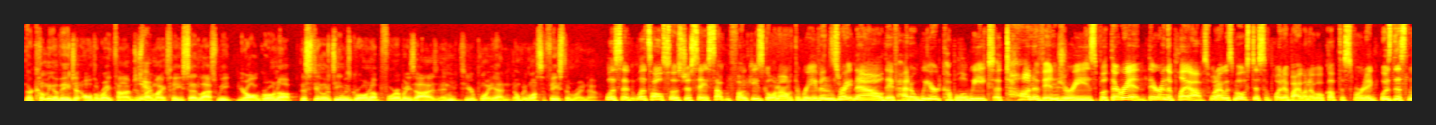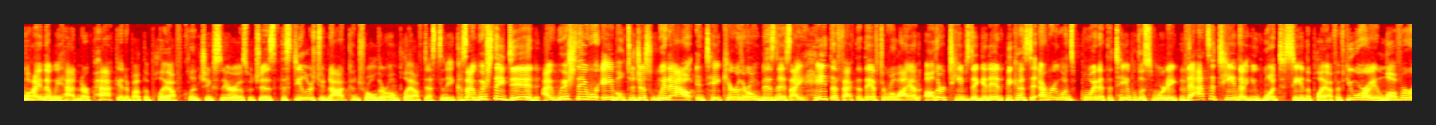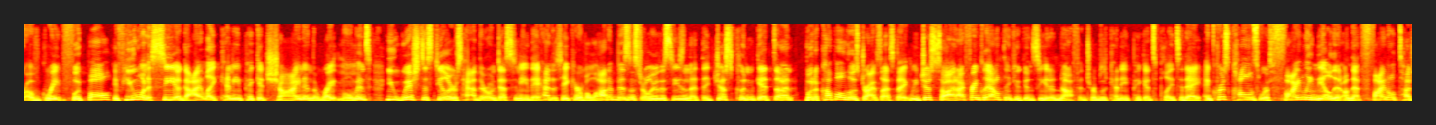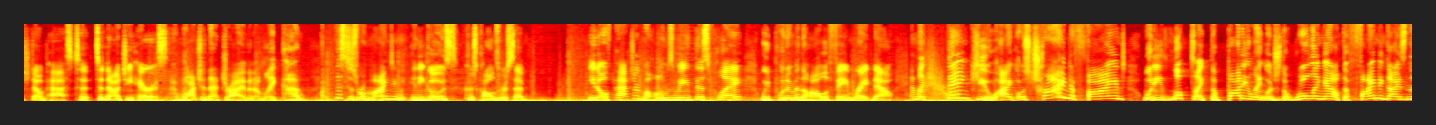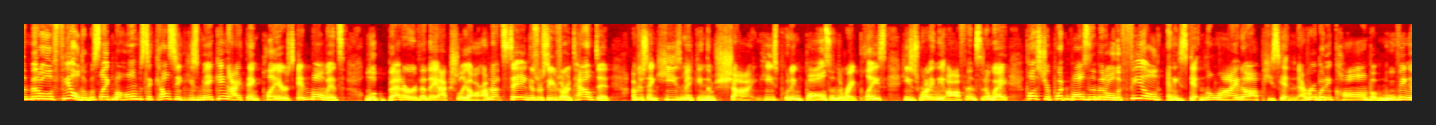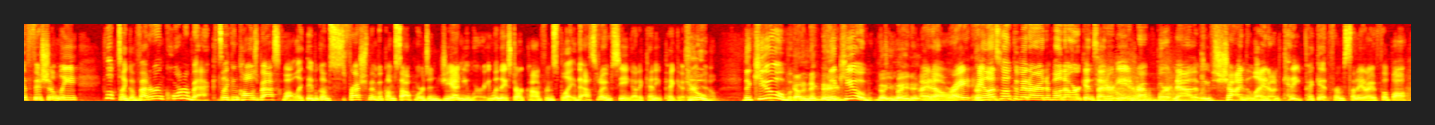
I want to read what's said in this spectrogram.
They're coming of age at all the right time, just Yeah. like Mike T said last week. You're all grown up. The Steelers team is growing up before everybody's eyes, and mm-hmm. to your point, yeah, nobody wants to face them right now. Listen, let's also just say something funky is going on with the Ravens right now. They've had a weird couple of weeks, a ton of injuries, but they're in. They're in the playoffs. What I was most disappointed by when I woke up this morning was this line that we had in our packet about the playoff clinching scenarios, which is the Steelers do not control their own playoff destiny. Because I wish they did. I wish they were able to just win out and take care of their own business. I hate the fact that they have to rely on other teams to get in because, to everyone's point at the table this morning, that's a team that you want to see in the playoff. If you are a lover of great football, if you want to see a guy like Kenny Pickett shine in the right moments, you wish the Steelers had their own destiny. They had to take care of a lot of business earlier this season that they just couldn't get done. But a couple of those drives last night, we just saw it. I frankly, I don't think you can see it enough in terms of Kenny Pickett's play today. And Chris Collinsworth finally nailed it on that final touchdown pass to, to Najee Harris. I'm watching that drive and I'm like, God, this is reminding me. And he goes, Chris Collinsworth said, You know, if Patrick Mahomes made this play, we'd put him in the Hall of Fame right now. And like, thank you. I was trying to find what he looked like, the body language, the rolling out, the finding guys in the middle of the field. It was like Mahomes to Kelsey. He's making, I think, players in moments look better than they actually are. I'm not saying his receivers aren't talented. I'm just saying he's making them shine. He's putting balls in the right place. He's running the offense in a way. Plus, you're putting balls in the middle of the field, and he's getting the line up. He's getting everybody calm, but moving efficiently looked like a veteran quarterback. It's like in college basketball, like they become freshmen become sophomores in January when they start conference play. That's what I'm seeing out of Kenny Pickett. Cube. Right the Cube. Got a nickname. The Cube. You know you made it. I know, right? hey, let's welcome in our NFL Network insider Ian Rapoport now that we've shined a light on Kenny Pickett from Sunday Night Football.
